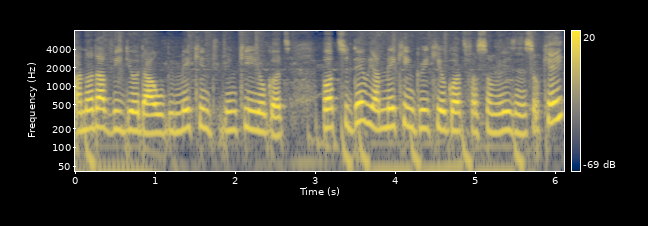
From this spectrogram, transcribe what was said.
another video that will be making drinking yogurt. But today we are making greek yogurt for some reasons okay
